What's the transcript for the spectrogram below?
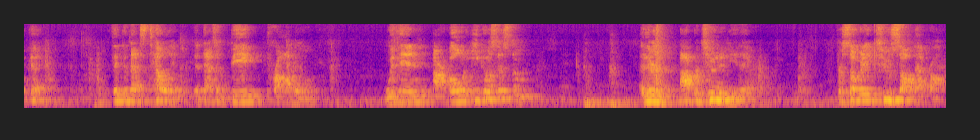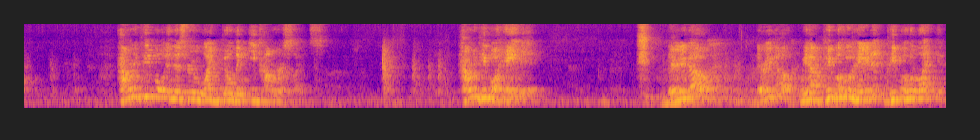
Okay. I think that that's telling that that's a big problem within our own ecosystem. And there's opportunity there for somebody to solve that problem. How many people in this room like building e commerce sites? How many people hate it? There you go. There you go. We have people who hate it and people who like it.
